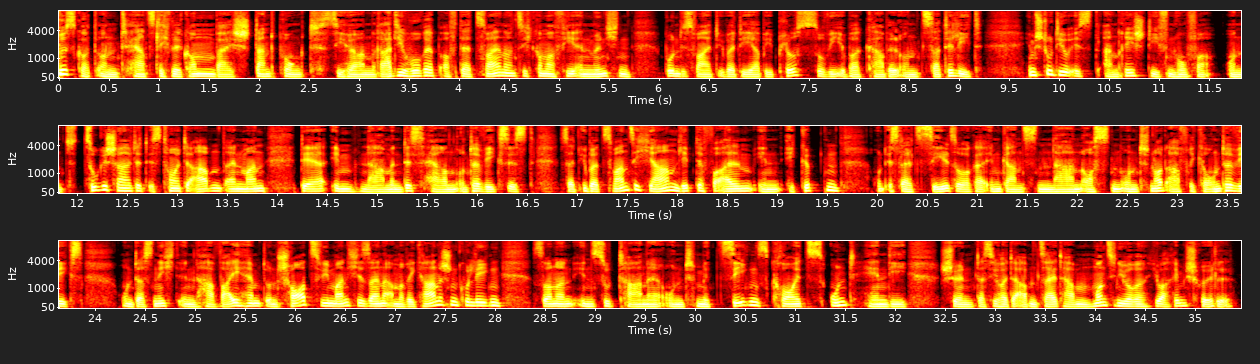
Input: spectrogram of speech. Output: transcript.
Grüß Gott und herzlich willkommen bei Standpunkt. Sie hören Radio Horeb auf der 92,4 in München, bundesweit über DAB Plus sowie über Kabel und Satellit. Im Studio ist André Stiefenhofer und zugeschaltet ist heute Abend ein Mann, der im Namen des Herrn unterwegs ist. Seit über 20 Jahren lebt er vor allem in Ägypten und ist als Seelsorger im ganzen Nahen Osten und Nordafrika unterwegs. Und das nicht in Hawaii-Hemd und Shorts wie manche seiner amerikanischen Kollegen, sondern in Sutane und und mit Segenskreuz und Handy. Schön, dass Sie heute Abend Zeit haben. Monsignore Joachim Schrödel.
